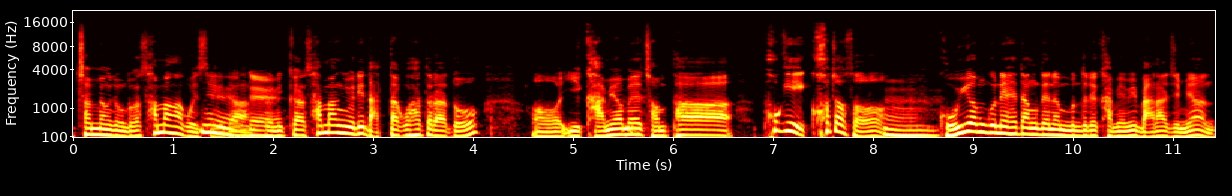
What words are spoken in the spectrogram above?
2,000명 정도가 사망하고 있습니다. 네, 네. 그러니까 사망률이 낮다고 하더라도 어, 이 감염의 전파 폭이 커져서 음. 고위험군에 해당되는 분들의 감염이 많아지면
